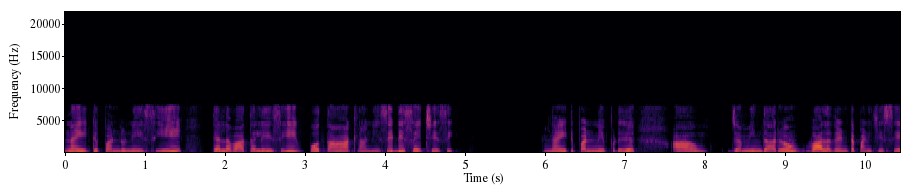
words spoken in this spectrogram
నైట్ పండునేసి తెల్లవాత లేసి పోతా అట్లా అనేసి డిసైడ్ చేసి. నైట్ పన్నెప్పుడు జమీందారు వాళ్ళ వెంట పనిచేసే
